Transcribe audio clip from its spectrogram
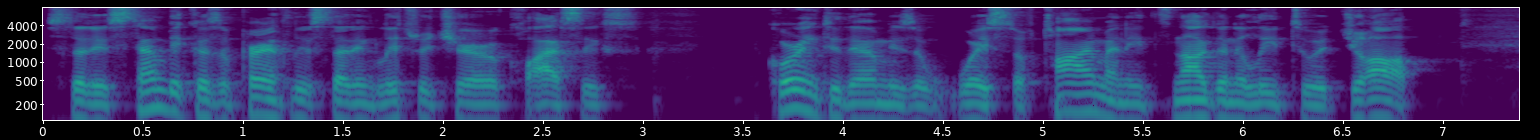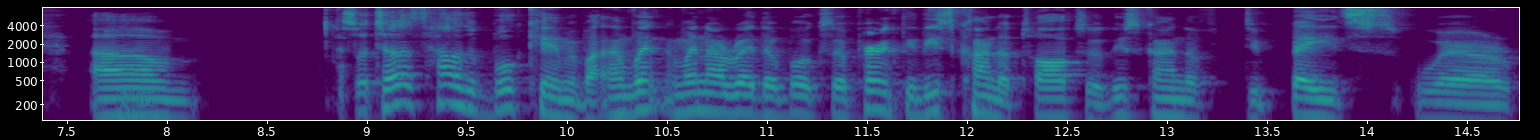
study STEM because apparently studying literature, or classics, according to them, is a waste of time and it's not going to lead to a job. Mm-hmm. Um, so tell us how the book came about and when, when i read the book so apparently these kind of talks or these kind of debates were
